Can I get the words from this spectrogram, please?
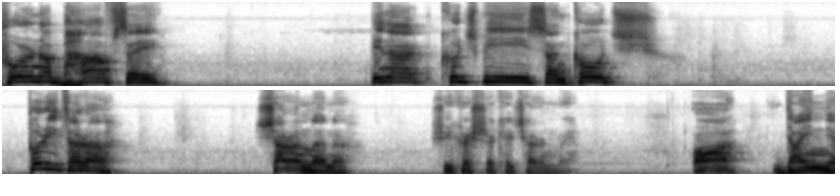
पूर्ण भाव से, बिना कुछ भी संकोच, पूरी तरह शरण लेना श्री कृष्ण के चरण में। और दैन्य,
